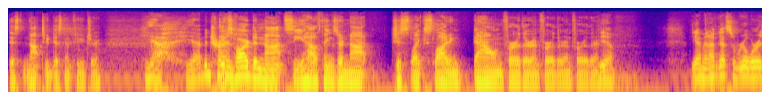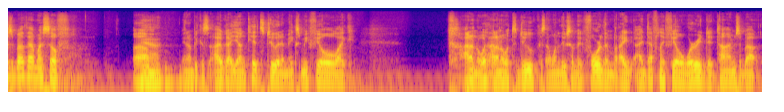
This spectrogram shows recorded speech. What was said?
dis, not too distant future. Yeah, yeah. I've been trying. It's hard to not see how things are not just like sliding down further and further and further. Yeah, yeah, man. I've got some real worries about that myself. Um, Yeah. You know, because I've got young kids too, and it makes me feel like I don't know what I don't know what to do because I want to do something for them, but I, I definitely feel worried at times about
